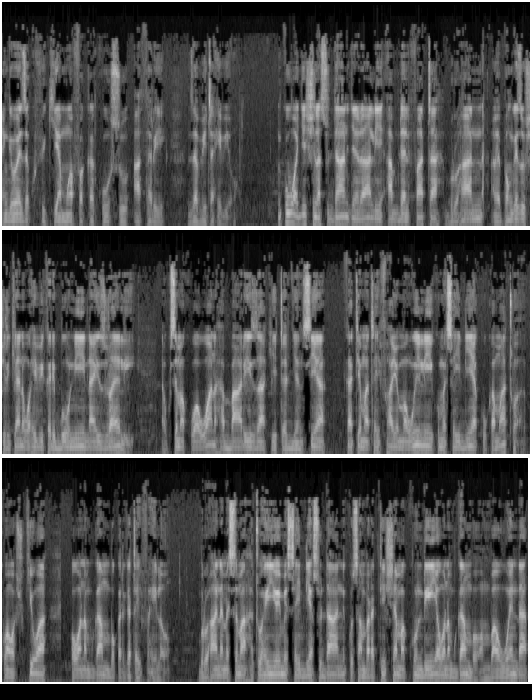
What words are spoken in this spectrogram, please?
yangeweza kufikia mwafaka kuhusu athari za vita hivyo. Mkuu wa jeshi la Sudan Jenerali Abdel Fattah Burhan amepongeza ushirikiano wa hivi karibuni na Israeli na kusema kuwa wana habari za kiintelijensia kati ya mataifa hayo mawili kumesaidia kukamatwa kwa washukiwa wa wanamgambo katika taifa hilo. Burhan amesema hatua hiyo imesaidia Sudan kusambaratisha makundi ya wanamgambo ambao huenda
